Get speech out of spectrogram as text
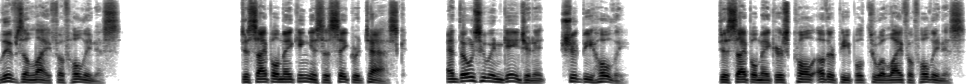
lives a life of holiness. Disciple making is a sacred task, and those who engage in it should be holy. Disciple makers call other people to a life of holiness.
